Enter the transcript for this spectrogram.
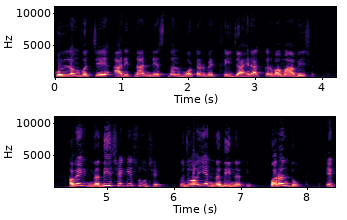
કોલ્લમ વચ્ચે આ રીતના નેશનલ વોટરવે થ્રી જાહેરાત કરવામાં આવી છે. હવે નદી છે કે શું છે? તો જો અહીંયા નદી નથી, પરંતુ એક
